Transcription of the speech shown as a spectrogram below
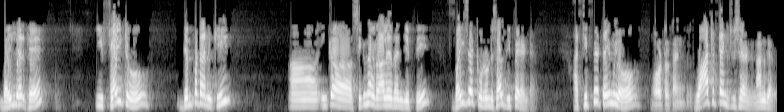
బయలుదేరితే ఈ ఫ్లైట్ దింపడానికి ఇంకా సిగ్నల్ రాలేదని చెప్పి వైజాగ్ రెండుసార్లు తిప్పాడంట. ఆ తిప్పే టైంలో వాటర్ ట్యాంక్. వాటర్ ట్యాంక్ చూశారండి నాన్నగారు.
